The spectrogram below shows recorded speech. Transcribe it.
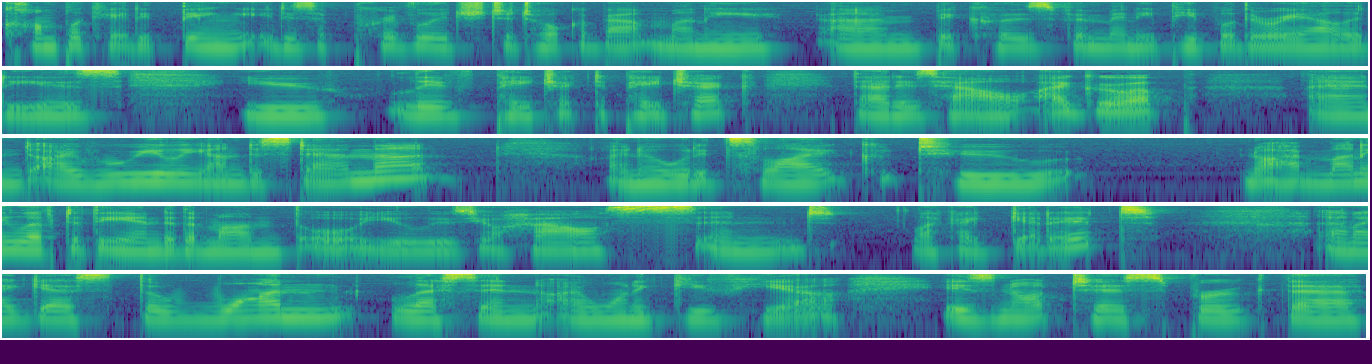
complicated thing. It is a privilege to talk about money um, because for many people, the reality is you live paycheck to paycheck. That is how I grew up, and I really understand that. I know what it's like to not have money left at the end of the month or you lose your house and like I get it. And I guess the one lesson I want to give here is not to spruik the,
